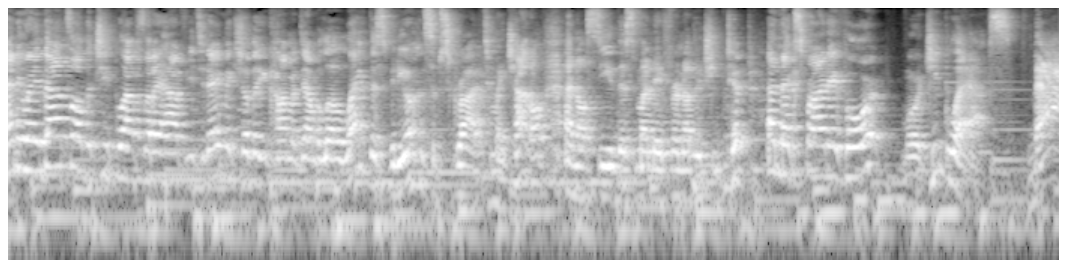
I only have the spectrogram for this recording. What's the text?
Anyway, that's all the cheap laughs that I have for you today. Make sure that you comment down below, like this video, and subscribe to my channel. And I'll see you this Monday for another cheap tip, and next Friday for more cheap laughs. Bye!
